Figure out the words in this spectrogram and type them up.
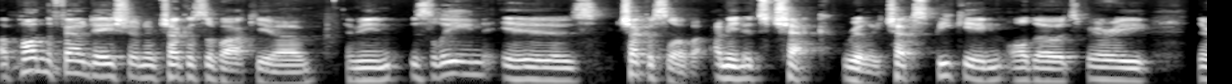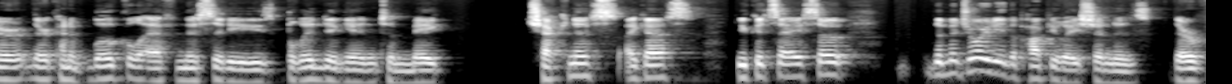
upon the foundation of Czechoslovakia, I mean, Zlín is Czechoslovak. I mean, it's Czech, really, Czech speaking, although it's very, they're, they're kind of local ethnicities blending in to make Czechness, I guess you could say. So, the majority of the population is they're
